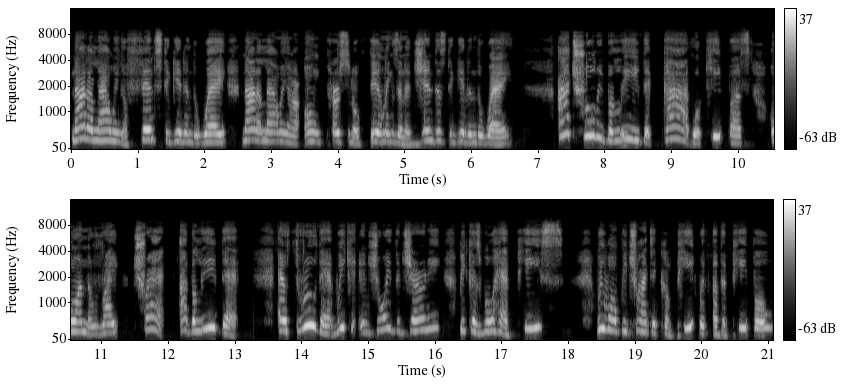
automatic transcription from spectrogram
not allowing offense to get in the way, not allowing our own personal feelings and agendas to get in the way, I truly believe that God will keep us on the right track. I believe that. And through that, we can enjoy the journey because we'll have peace. We won't be trying to compete with other people.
